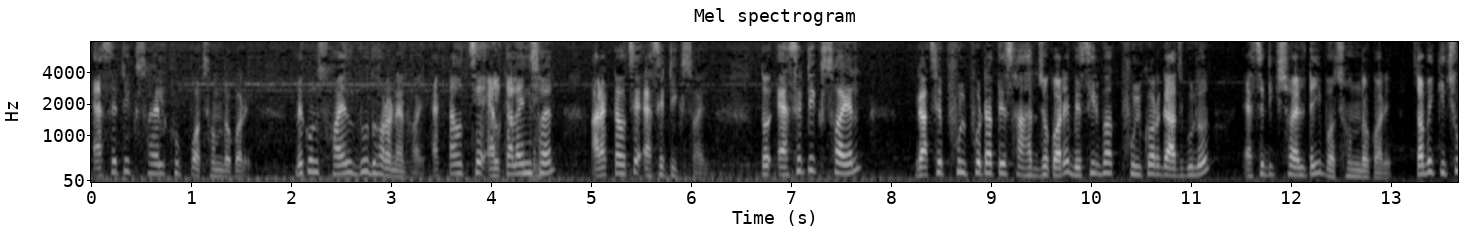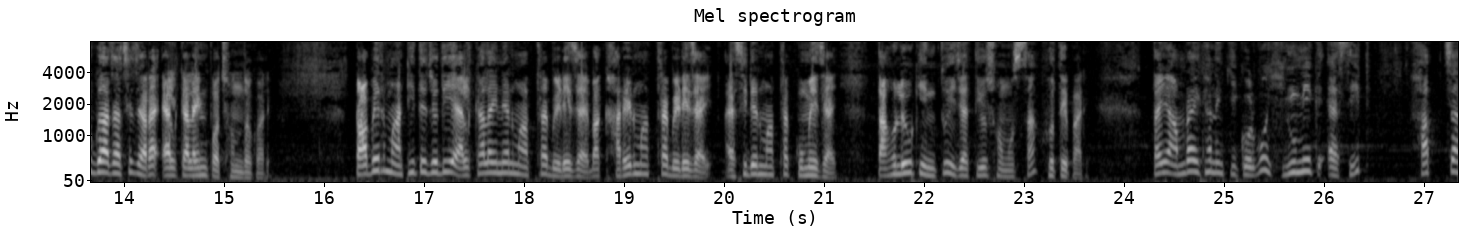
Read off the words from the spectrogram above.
অ্যাসেটিক সয়েল খুব পছন্দ করে। দেখুন সয়েল দু ধরনের হয়। একটা হচ্ছে অ্যালকালাইন সয়েল আর একটা হচ্ছে অ্যাসেটিক সয়েল তো অ্যাসেটিক সয়েল গাছে ফুল ফোটাতে সাহায্য করে। বেশিরভাগ ফুলকর গাছগুলো অ্যাসিডিক সয়েলটাই পছন্দ করে। তবে কিছু গাছ আছে যারা অ্যালকালাইন পছন্দ করে। টবের মাটিতে যদি অ্যালকালাইনের মাত্রা বেড়ে যায় বা ক্ষারের মাত্রা বেড়ে যায়, অ্যাসিডের মাত্রা কমে যায়, তাহলেও কিন্তু এই জাতীয় সমস্যা হতে পারে। তাই আমরা এখানে কি করব? হিউমিক অ্যাসিড হাফ চা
